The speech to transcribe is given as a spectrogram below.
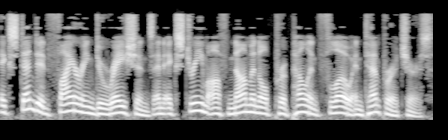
extended firing durations and extreme off-nominal propellant flow and temperatures.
